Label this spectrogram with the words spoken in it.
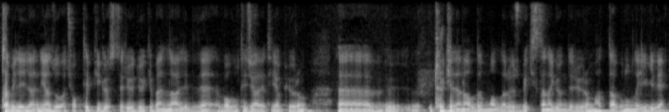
Tabi Leyla Niyazova çok tepki gösteriyor. Diyor ki ben Laleli'de bavul ticareti yapıyorum. Ee, Türkiye'den aldığım malları Özbekistan'a gönderiyorum. Hatta bununla ilgili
